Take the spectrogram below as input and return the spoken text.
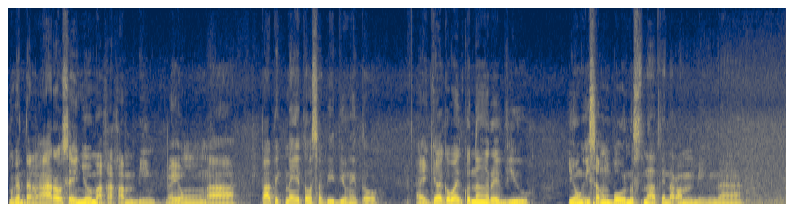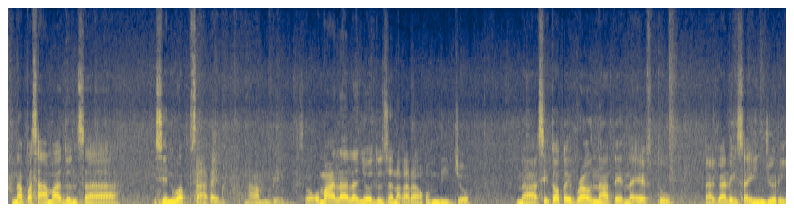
Magandang araw sa inyo mga kakambing. Ngayong ah, topic na ito sa video ito ay gagawin ko ng review yung isang bonus natin na kambing na napasama dun sa isinwap sa akin na kambing. So kung maalala nyo dun sa nakarang kong video na si Totoy Brown natin na F2 na galing sa injury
